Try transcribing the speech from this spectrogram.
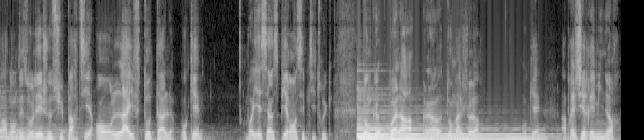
Pardon, désolé, je suis parti en live total, ok? Vous voyez, c'est inspirant ces petits trucs. Donc voilà, alors, Do majeur, ok? Après, j'ai Ré mineur.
